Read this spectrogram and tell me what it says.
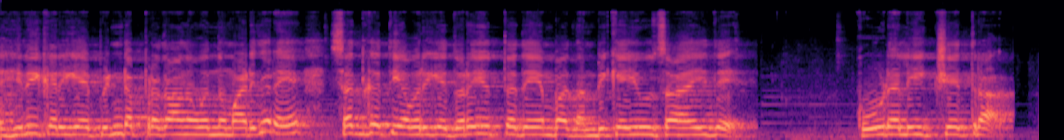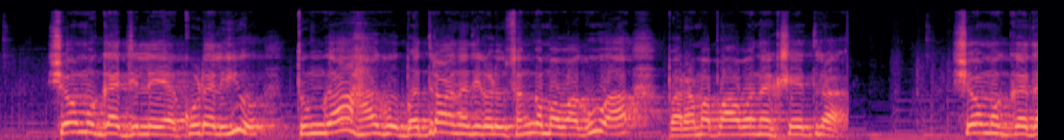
ಹಿರಿಕರಿಗೆ ಪಿಂಡ ಪ್ರದಾನವನ್ನು ಮಾಡಿದರೆ ಸದ್ಗತಿ ಅವರಿಗೆ ದೊರೆಯುತ್ತದೆ ಎಂಬ ನಂಬಿಕೆಯೂ ಸಹ ಇದೆ. ಕೂಡಲಿ ಕ್ಷೇತ್ರ. ಶಿವಮೊಗ್ಗ ಜಿಲ್ಲೆಯ ಕೂಡಲಿಯು ತುಂಗಾ ಹಾಗೂ ಭದ್ರಾ ನದಿಗಳು ಸಂಗಮವಾಗುವ ಪರಮಪಾವನ ಕ್ಷೇತ್ರ. ಶಿವಮೊಗ್ಗದ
